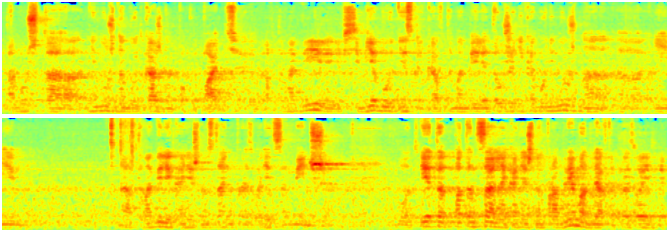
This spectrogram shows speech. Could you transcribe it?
потому что не нужно будет каждому покупать автомобиль, или в семье будет несколько автомобилей, это уже никому не нужно, э, и автомобилей, конечно, станет производиться меньше. Вот. И это потенциальная, конечно, проблема для автопроизводителей.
